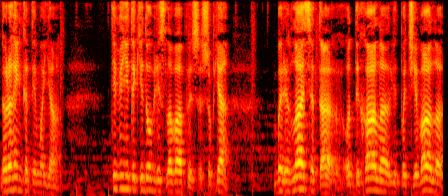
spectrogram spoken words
дорогенька ти моя. Ти мені такі добрі слова пишеш, щоб я береглася та віддихала, відпочивала.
